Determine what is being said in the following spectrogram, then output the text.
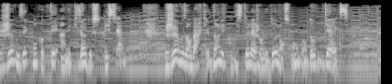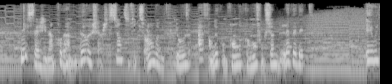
je vous ai concocté un épisode spécial. Je vous embarque dans les coulisses de la journée de lancement d'Endo Galaxy. Il s'agit d'un programme de recherche scientifique sur l'endométriose afin de comprendre comment fonctionne la bébête. Et oui,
